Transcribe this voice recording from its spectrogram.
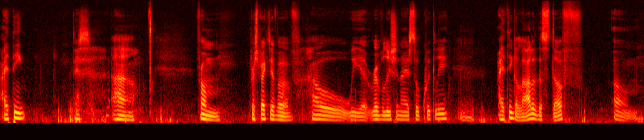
i think there's uh from perspective of how we uh, revolutionized so quickly Mm. I think a lot of the stuff, um,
